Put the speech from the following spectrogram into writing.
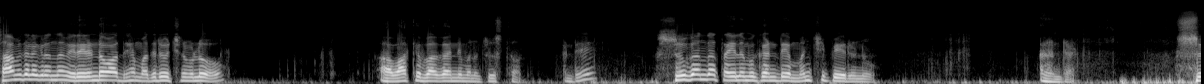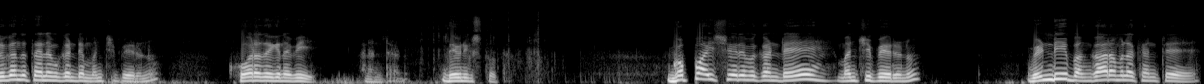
సామెతల గ్రంథం ఇరవై రెండవ అధ్యాయం మొదటి వచనంలో ఆ వాక్య భాగాన్ని మనం చూస్తాం. అంటే సుగంధ తైలము కంటే మంచి పేరును అని అంటాడు. సుగంధ తైలము కంటే మంచి పేరును కోరదగినవి అని అంటాడు. దేవునికి స్తోత్రం. గొప్ప ఐశ్వర్యము కంటే మంచి పేరును వెండి బంగారముల కంటే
